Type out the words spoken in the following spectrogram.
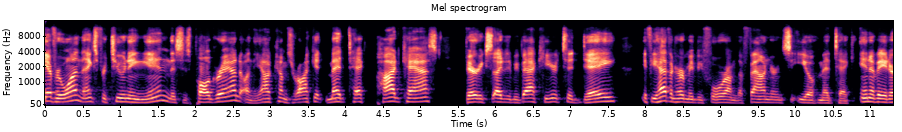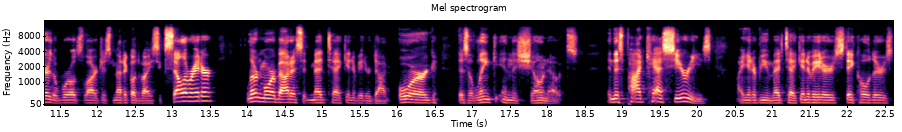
Hey everyone, thanks for tuning in. This is Paul Grand on the Outcomes Rocket MedTech podcast. Very excited to be back here today. If you haven't heard me before, I'm the founder and CEO of MedTech Innovator, the world's largest medical device accelerator. Learn more about us at medtechinnovator.org. There's a link in the show notes. In this podcast series, I interview MedTech innovators, stakeholders,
